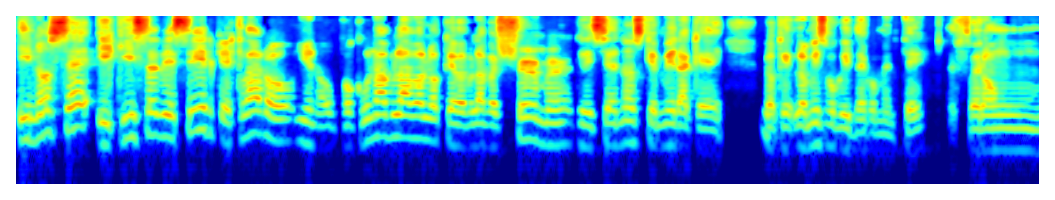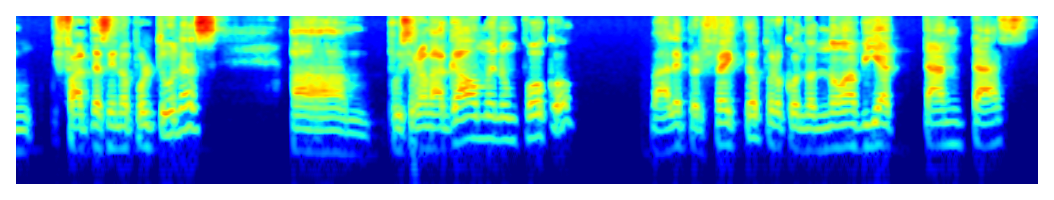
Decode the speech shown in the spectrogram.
y no sé, y quise decir que, claro, you know, porque uno hablaba lo que hablaba Shermer, que decía, no, es que mira, que lo, que, lo mismo que te comenté, fueron faltas inoportunas, Um, pusieron a Gauman un poco, vale, perfecto, pero cuando no había tantas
